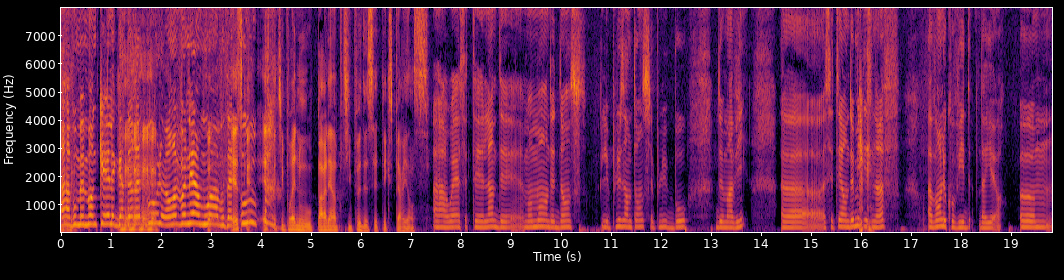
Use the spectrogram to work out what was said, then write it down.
Ah, vous me manquez, les gars de Red Bull. Revenez à moi, vous êtes Est-ce où est-ce que tu pourrais nous parler un petit peu de cette expérience? Ah ouais, c'était l'un des moments de danse les plus intenses, les plus beaux de ma vie. Euh, c'était en 2019, avant le Covid d'ailleurs. Euh,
